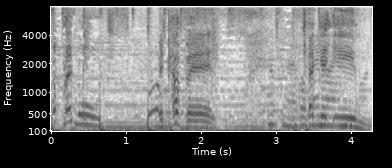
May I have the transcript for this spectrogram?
nobrandwood necavel oh. check in.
